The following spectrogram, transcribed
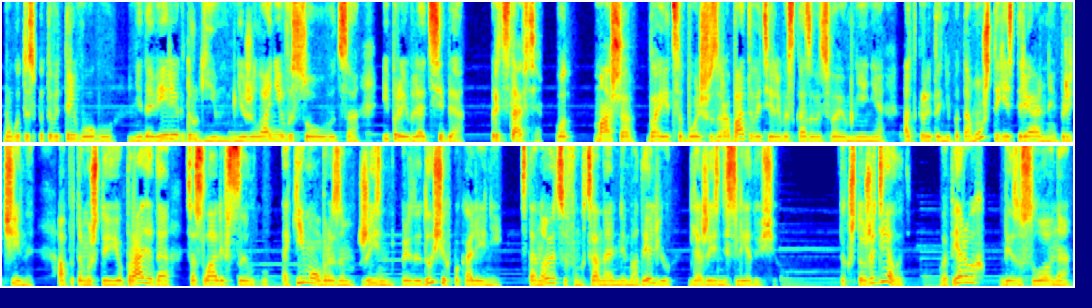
могут испытывать тревогу, недоверие к другим, нежелание высовываться и проявлять себя. Представьте, вот Маша боится больше зарабатывать или высказывать свое мнение открыто не потому, что есть реальные причины – а потому что ее прадеда сослали в ссылку. Таким образом, жизнь предыдущих поколений становится функциональной моделью для жизни следующих. Так что же делать? Во-первых, безусловно,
